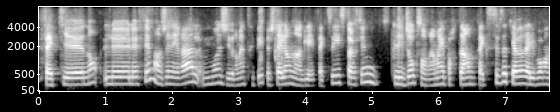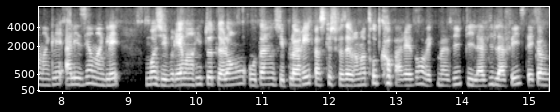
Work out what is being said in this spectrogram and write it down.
Fait que euh, non, le, le film en général, moi j'ai vraiment trippé parce que j'étais allée en anglais. Fait que c'est un film les jokes sont vraiment importantes. Fait que si vous êtes capable d'aller voir en anglais, allez-y en anglais. Moi, j'ai vraiment ri tout le long. Autant j'ai pleuré parce que je faisais vraiment trop de comparaisons avec ma vie puis la vie de la fille. C'était comme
